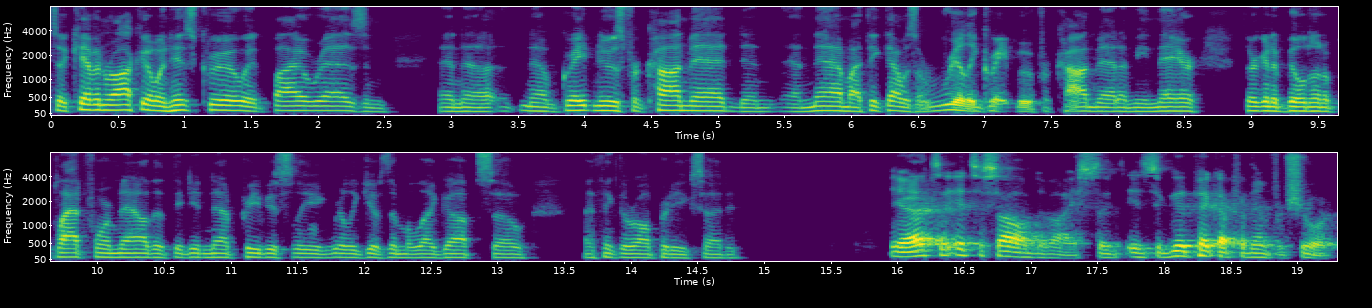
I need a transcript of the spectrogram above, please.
to Kevin Rocco and his crew at Biorez and and uh, now great news for CONMED and and them. I think that was a really great move for CONMED. I mean, they're they're going to build on a platform now that they didn't have previously. It really gives them a leg up. So, I think they're all pretty excited. Yeah, it's a, it's a solid device. It's a good pickup for them for sure.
